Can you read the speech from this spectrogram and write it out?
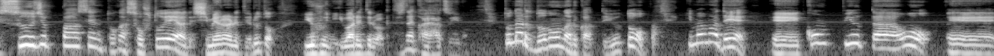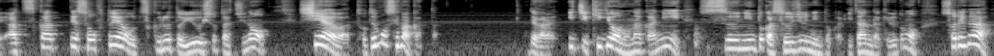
数十パーセントがソフトウェアで占められているというふうに言われているわけですね、開発費の。となるとどうなるかっていうと、今までコンピューターを扱ってソフトウェアを作るという人たちのシェアはとても狭かった。だから、一企業の中に数人とか数十人とかいたんだけれども、それが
